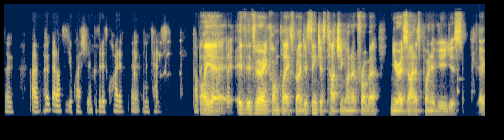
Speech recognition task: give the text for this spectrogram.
So I hope that answers your question because it is quite a, a, an intense topic. Oh yeah, but, it, it's very complex, but I just think just touching on it from a neuroscience point of view, just uh,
